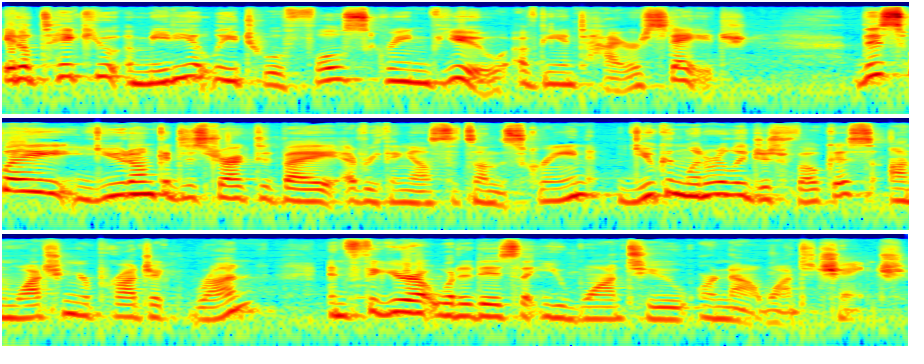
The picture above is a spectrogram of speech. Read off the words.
it'll take you immediately to a full screen view of the entire stage. This way, you don't get distracted by everything else that's on the screen. You can literally just focus on watching your project run and figure out what it is that you want to or not want to change.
